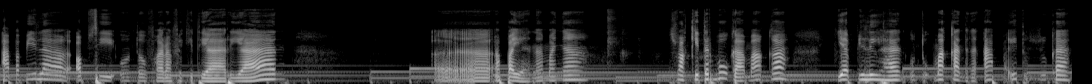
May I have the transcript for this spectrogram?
Apabila opsi untuk para vegetarian uh, apa ya namanya semakin terbuka, maka ya pilihan untuk makan dengan apa itu juga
